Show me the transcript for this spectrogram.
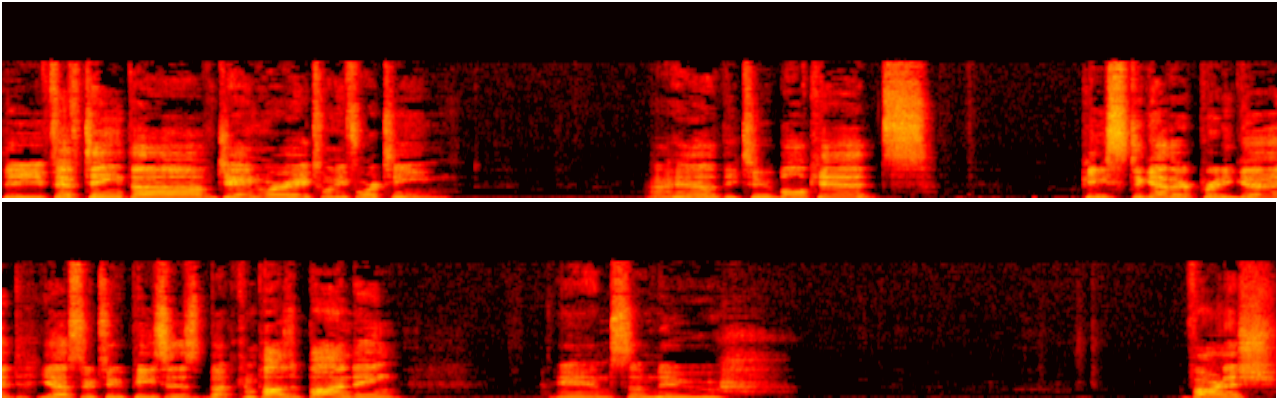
The 15th of January 2014. I had the two bulkheads pieced together pretty good. Yes, they're two pieces, but composite bonding and some new varnish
